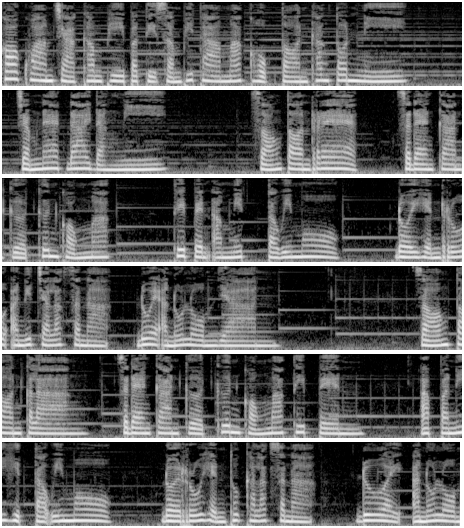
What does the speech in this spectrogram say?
ข้อความจากคำพีปฏิสัมพิธามรรคหกตอนข้างต้นนี้จำแนกได้ดังนี้ สองตอนแรก แสดงการเกิดขึ้นของมรรคที่เป็นอมิตตวิโมก โดยเห็นรู้อนิจจลักษณะด้วยอนุโลมญาณสองตอนกลาง แสดงการเกิดขึ้นของมรรคที่เป็น อัปปนิหิตตวิโมก โดยรู้เห็นทุกขลักษณะด้วยอนุโลม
